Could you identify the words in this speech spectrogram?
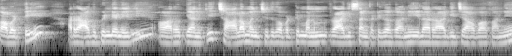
కాబట్టి రాగిపిండి అనేది ఆరోగ్యానికి చాలా మంచిది. కాబట్టి మనం రాగి సంకటిగా కానీ ఇలా రాగి జావా కానీ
